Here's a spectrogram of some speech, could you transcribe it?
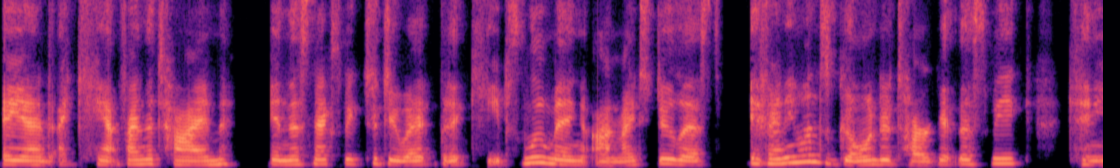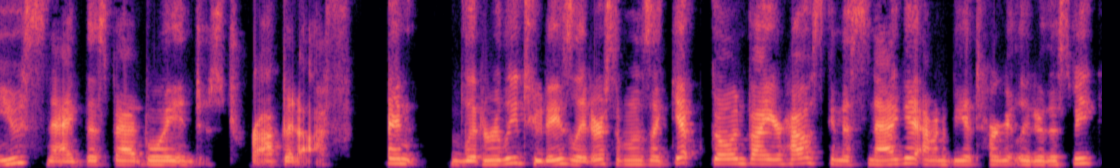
and I can't find the time in this next week to do it, but it keeps looming on my to do list. If anyone's going to Target this week, can you snag this bad boy and just drop it off? And literally two days later, someone was like, Yep, go and buy your house, gonna snag it. I'm gonna be at Target later this week.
